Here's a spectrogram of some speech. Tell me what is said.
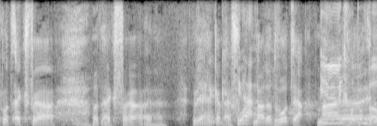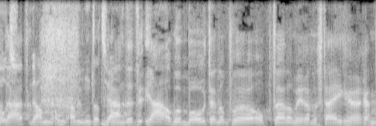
wat extra, wat extra werk en effort. Ja. Maar dat wordt, ja. Maar, Jullie liggen op een boot inderdaad, dan, om, om dat te ja, doen? dat, ja, op een boot en op, op dan weer een steiger en,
